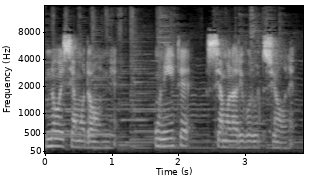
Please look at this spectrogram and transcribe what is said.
Noi siamo donne, unite siamo la rivoluzione.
